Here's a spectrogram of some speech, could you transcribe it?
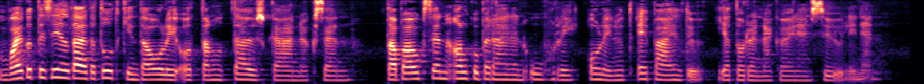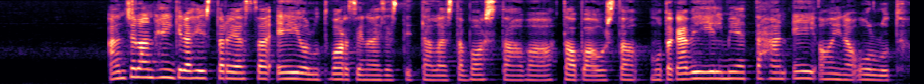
Vaikutti siltä, että tutkinta oli ottanut täyskäännöksen. Tapauksen alkuperäinen uhri oli nyt epäilty ja todennäköinen syyllinen. Angelan henkilöhistoriassa ei ollut varsinaisesti tällaista vastaavaa tapausta, mutta kävi ilmi, että hän ei aina ollut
